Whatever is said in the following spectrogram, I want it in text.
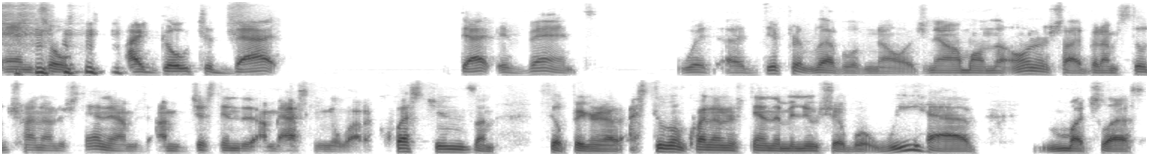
And so I go to that that event with a different level of knowledge. Now I'm on the owner side, but I'm still trying to understand it. I'm I'm just in the I'm asking a lot of questions. I'm still figuring out. I still don't quite understand the minutia of what we have, much less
